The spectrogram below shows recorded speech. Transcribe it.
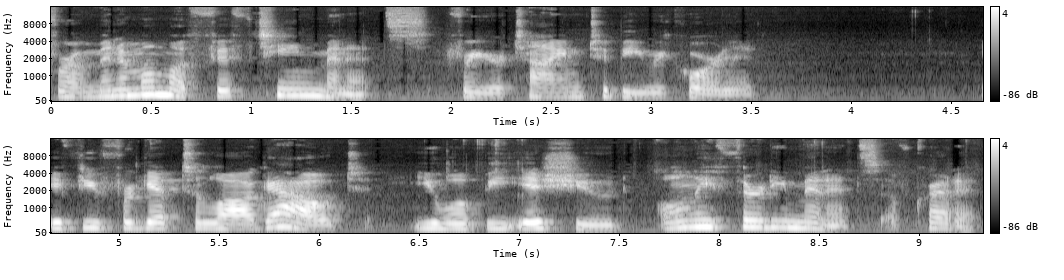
for a minimum of 15 minutes for your time to be recorded. If you forget to log out, you will be issued only 30 minutes of credit.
